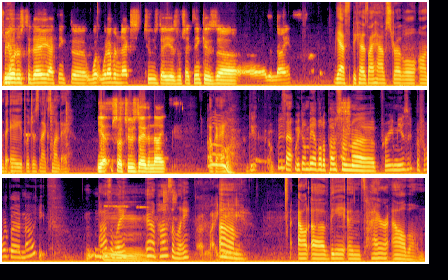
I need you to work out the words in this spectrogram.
Pre-orders today. I think the wh- whatever next Tuesday is, which I think is uh, uh, the 9th. Yes, because I have Struggle on the eighth, which is next Monday. Yep. So Tuesday the 9th. Okay. Ooh, do you- are we, So- we gonna be able to post some uh, pre music before the 9th? Possibly. Mm, Yeah, possibly. I like it. Um, out of the entire album,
